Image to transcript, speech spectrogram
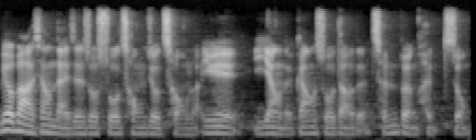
没有办法像男生说说冲就冲了，因为一样的，刚刚说到的成本很重，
